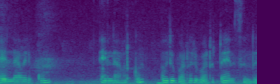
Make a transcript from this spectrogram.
എല്ലാവർക്കും എല്ലാവർക്കും ഒരുപാട് ഒരുപാട് ടാൻസ് ഉണ്ട്.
